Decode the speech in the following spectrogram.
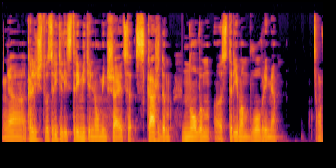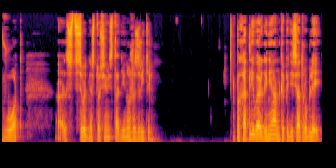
А, количество зрителей стремительно уменьшается с каждым новым э, стримом вовремя. Вот. Э, сегодня 171 уже зритель. Похотливая органианка 50 рублей.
